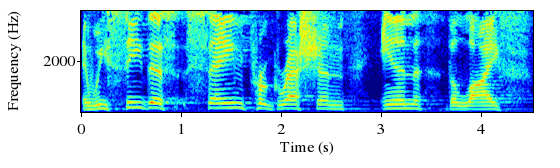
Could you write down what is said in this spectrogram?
And we see this same progression in the life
